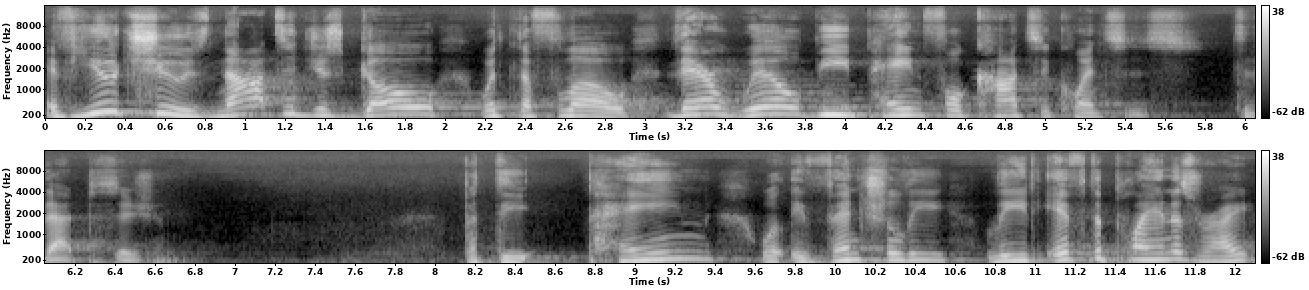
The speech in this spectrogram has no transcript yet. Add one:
If you choose not to just go with the flow, there will be painful consequences to that decision. But the pain will eventually lead, if the plan is right,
